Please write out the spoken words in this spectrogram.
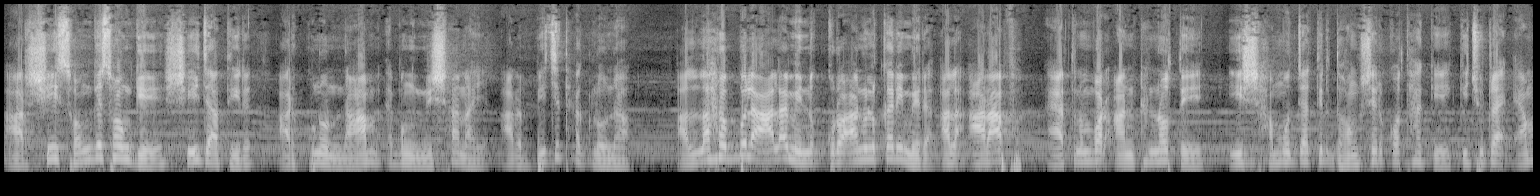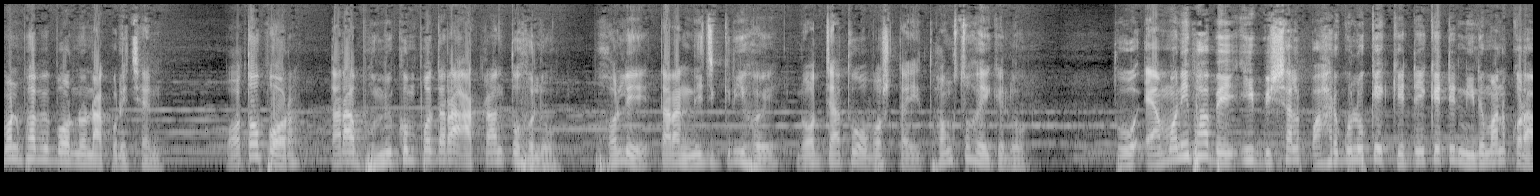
আর সেই সঙ্গে সঙ্গে সেই জাতির আর কোনো নাম এবং নিশানায় আর বেঁচে থাকল না। আল্লাহ রব্বুল আলমিন কোরআনুল করিমের আল আরাফ এক নম্বর আন্ঠান্নতে এই সামুদ জাতির ধ্বংসের কথাকে কিছুটা এমনভাবে বর্ণনা করেছেন। অতপর তারা ভূমিকম্প দ্বারা আক্রান্ত হলো, ফলে তারা নিজ গৃহে লজ্জাত অবস্থায় ধ্বংস হয়ে গেল। তো এমনইভাবে এই বিশাল পাহাড়গুলোকে কেটে কেটে নির্মাণ করা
